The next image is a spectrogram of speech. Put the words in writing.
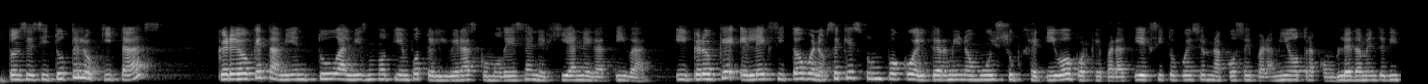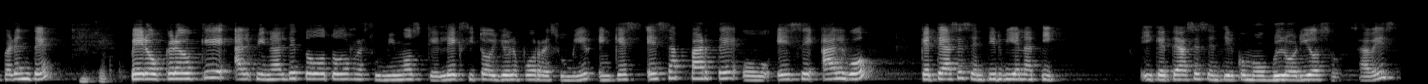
Entonces, si tú te lo quitas, creo que también tú al mismo tiempo te liberas como de esa energía negativa y creo que el éxito, bueno, sé que es un poco el término muy subjetivo porque para ti éxito puede ser una cosa y para mí otra completamente diferente, pero creo que al final de todo todos resumimos que el éxito, yo lo puedo resumir en que es esa parte o ese algo que te hace sentir bien a ti y que te hace sentir como glorioso, ¿sabes?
